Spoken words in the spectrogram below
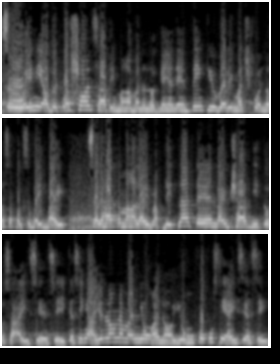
So, any other questions sa ating mga manonood ngayon? And thank you very much po no, sa pagsubaybay sa lahat ng mga live update natin, live chat dito sa ICSA. Kasi nga, yun lang naman yung, ano, yung focus ni ICSA,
